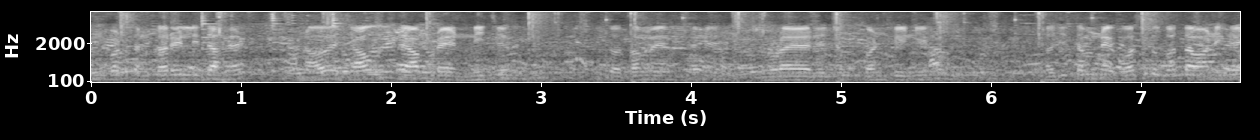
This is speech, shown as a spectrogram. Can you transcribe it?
દર્શન દર્શન કરી લીધા છે. અને હવે જવું છે આપણે નીચે. તો તમે જોડાયા રહેજો કન્ટિન્યુ હજી તમને એક વસ્તુ બતાવવાની છે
